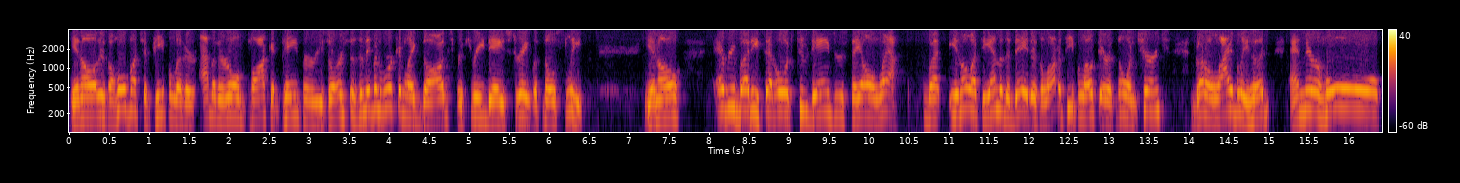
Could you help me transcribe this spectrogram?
You know, there's a whole bunch of people that are out of their own pocket paying for resources, and they've been working like dogs for three days straight with no sleep. You know, everybody said, "Oh, it's too dangerous." They all left. But you know, at the end of the day, there's a lot of people out there with no insurance, got a livelihood, and their whole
